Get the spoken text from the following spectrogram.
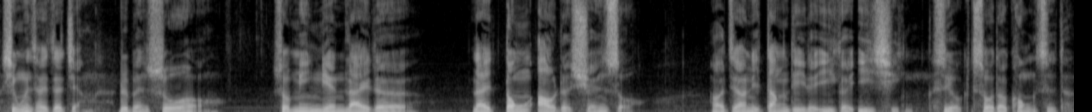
新闻才在讲，日本说哦，说明年来的来冬奥的选手，啊，只要你当地的一个疫情是有受到控制的，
